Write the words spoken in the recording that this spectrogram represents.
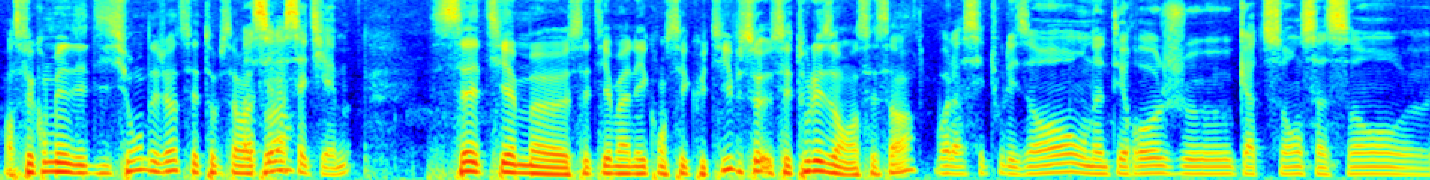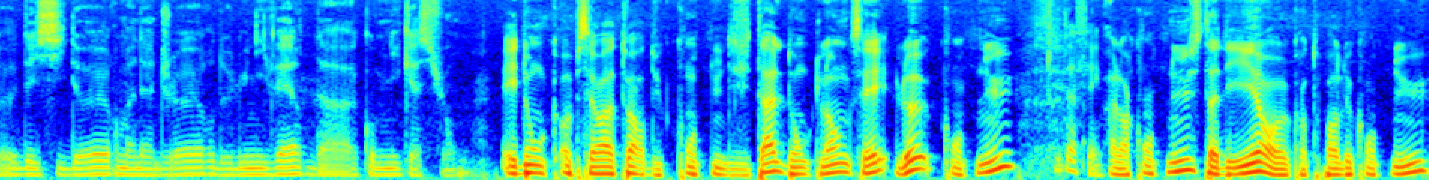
Alors, ça fait combien d'éditions déjà de cet Ah, observatoire c'est la septième. Septième, euh, septième année consécutive. C'est tous les ans, hein, c'est ça? Voilà, c'est tous les ans. On interroge euh, 400, 500 euh, décideurs, managers de l'univers de la communication. Et donc, Observatoire du contenu digital. Donc, langue, c'est le contenu. Tout à fait. Alors, contenu, c'est-à-dire, euh, quand on parle de contenu,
